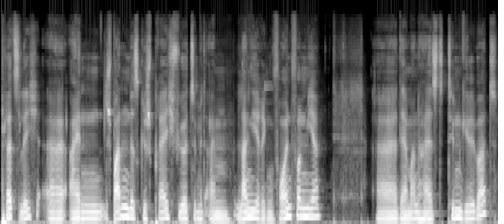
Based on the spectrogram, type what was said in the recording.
plötzlich äh, ein spannendes Gespräch führte mit einem langjährigen Freund von mir. Äh, der Mann heißt Tim Gilbert.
